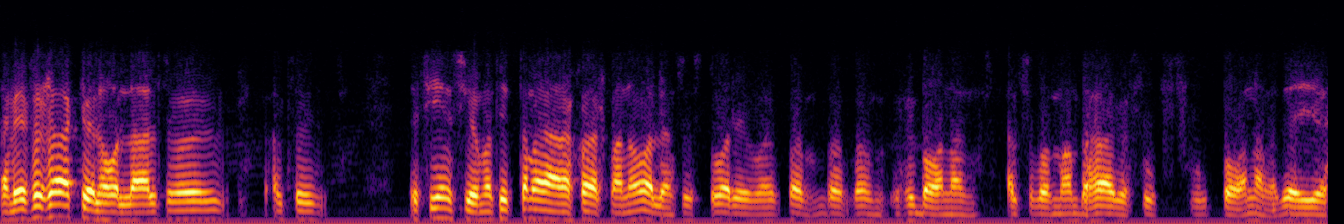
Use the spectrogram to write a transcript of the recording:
men vi försöker väl hålla, alltså, alltså det finns ju, om man tittar med arrangörsmanualen så står det ju vad, vad, vad, hur banan, alltså vad man behöver för upp banan. Det är ju,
